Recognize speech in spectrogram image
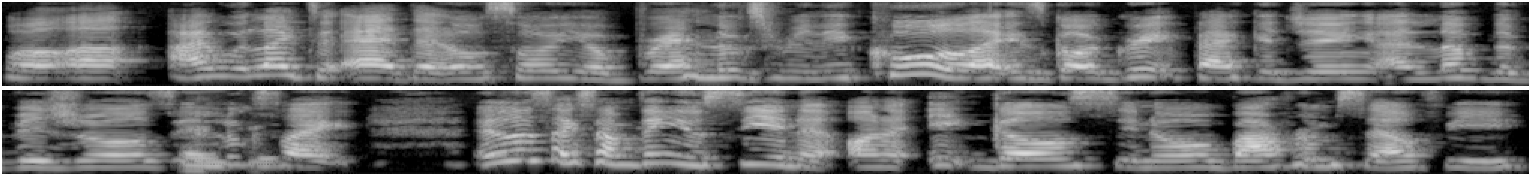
Well, uh, I would like to add that also your brand looks really cool. Like it's got great packaging. I love the visuals. It Thank looks you. like it looks like something you see in a, on an It Girls, you know, bathroom selfie.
